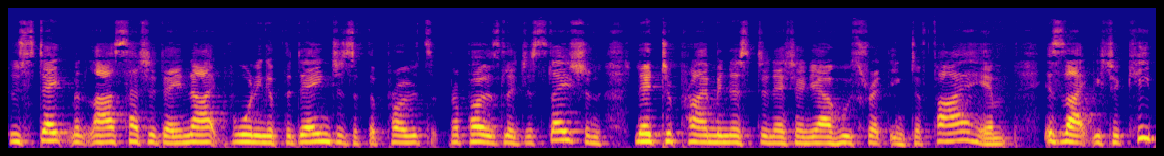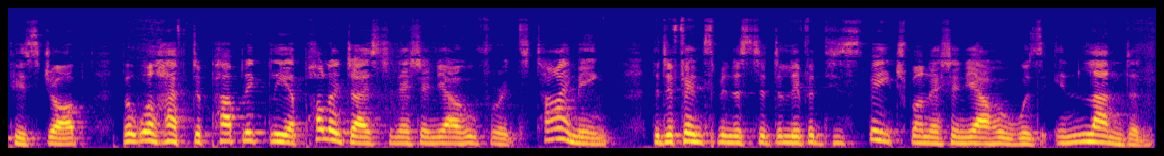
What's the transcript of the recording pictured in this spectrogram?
whose statement last Saturday night warning of the dangers of the proposed legislation led to Prime Minister Netanyahu threatening to fire him, is likely to keep his job, but will have to publicly apologise to Netanyahu for its timing. The Defence Minister delivered his speech while Netanyahu was in London.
